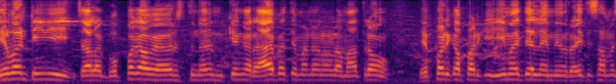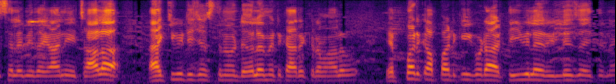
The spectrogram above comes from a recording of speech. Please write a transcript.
ఏ వన్ టీవీ చాలా గొప్పగా వ్యవహరిస్తున్నది. ముఖ్యంగా రాయపతి మండలంలో మాత్రం ఎప్పటికప్పటికి ఈ మధ్యనే మేము రైతు సమస్యల మీద కానీ చాలా యాక్టివిటీ చేస్తున్నాం. డెవలప్మెంట్ కార్యక్రమాలు ఎప్పటికప్పటికి కూడా టీవీలో రిలీజ్ అవుతున్నాయి.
